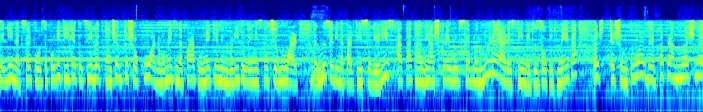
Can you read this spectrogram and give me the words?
selinë e kësaj force politike, të cilët kanë qenë të shokuar në momentin e parë kur ne kemi mbërritur dhe jemi stacionuar në selinë e Partisë së Lirisë. Ata kanë janë shprehur se mënyra e arrestimit të zotit Meta është e shëmtuar dhe e papranueshme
